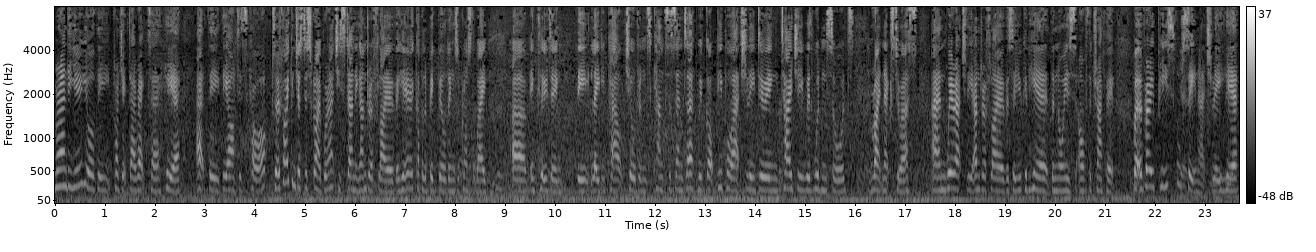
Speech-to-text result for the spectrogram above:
Miranda Yu, you're the project director here at the, the Artists Co-op. So if I can just describe, we're actually standing under a flyover here, a couple of big buildings across the way, uh, including the Lady Pao Children's Cancer Centre. We've got people actually doing Tai Chi with wooden swords right next to us, and we're actually under a flyover, so you can hear the noise of the traffic. But a very peaceful scene actually here,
